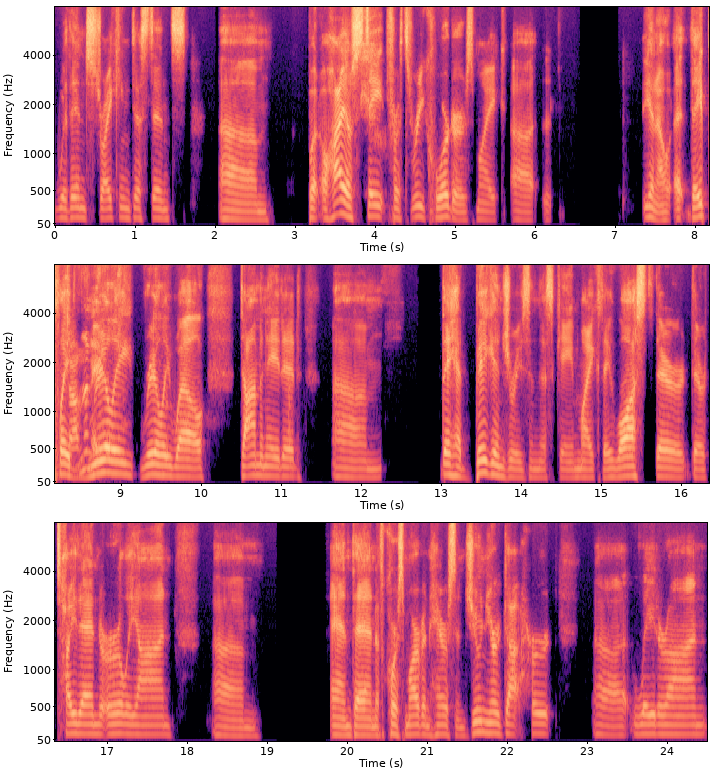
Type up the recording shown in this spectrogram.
within striking distance. Um, but Ohio State for three quarters, Mike, uh, you know, uh, they played Dominated. really, really well, dominated. Um, they had big injuries in this game, Mike. They lost their their tight end early on. Um, and then, of course, Marvin Harrison Jr. got hurt uh, later on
